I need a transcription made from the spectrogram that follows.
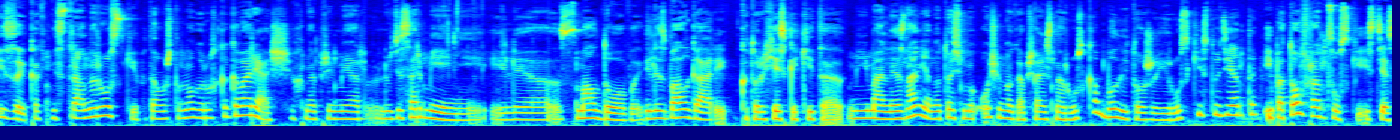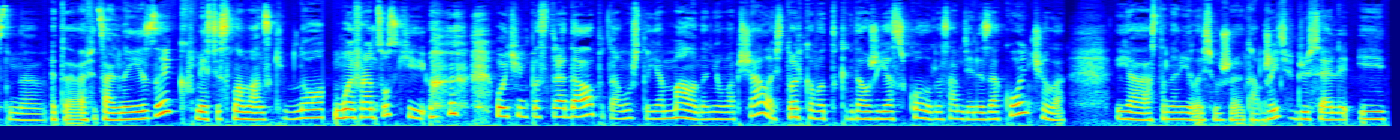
язык, как ни странно, русский, потому что много русскоговорящих, например, люди с Армении или с Молдовы или с Болгарии, у которых есть какие-то минимальные знания. Ну, то есть мы очень много общались на русском, были тоже и русские студенты. И потом французский, естественно, это официальный язык вместе с фламандским. Но мой французский очень пострадал, потому что я мало на нем общалась. Только вот когда уже я школу на самом деле закончила, я остановилась уже там жить в Брюсселе, и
